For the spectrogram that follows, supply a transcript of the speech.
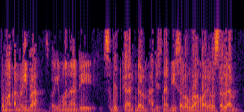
pemakan riba, sebagaimana disebutkan dalam hadis Nabi Shallallahu Alaihi Wasallam.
